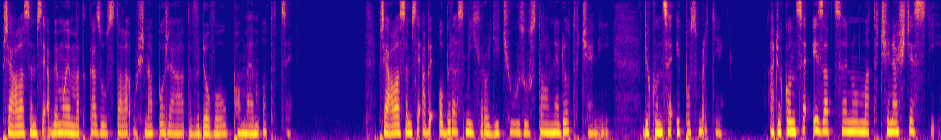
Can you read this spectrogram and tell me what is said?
Přála jsem si, aby moje matka zůstala už na pořád vdovou po mém otci. Přála jsem si, aby obraz mých rodičů zůstal nedotčený, dokonce i po smrti. A dokonce i za cenu matčina štěstí.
